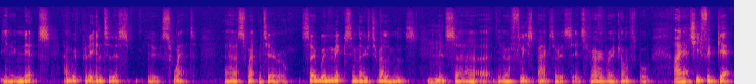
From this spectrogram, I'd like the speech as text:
you know knits, and we've put it into this you know, sweat uh, sweat material. So we're mixing those two elements. It's uh, you know a fleece back, so it's it's very very comfortable. I actually forget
